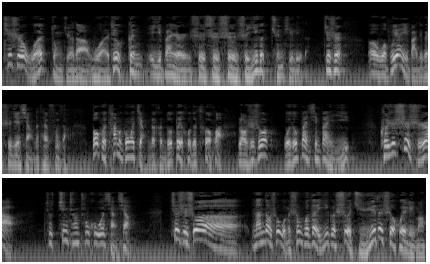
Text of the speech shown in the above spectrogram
其实我总觉得，我就跟一般人是是是是一个群体里的，就是呃，我不愿意把这个世界想的太复杂，包括他们跟我讲的很多背后的策划，老实说，我都半信半疑。可是事实啊。就经常出乎我想象，就是说，难道说我们生活在一个设局的社会里吗？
